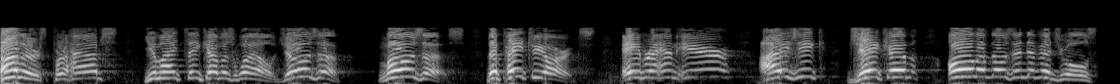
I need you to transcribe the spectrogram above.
Others, perhaps, you might think of as well. Joseph, Moses, the patriarchs, Abraham here, Isaac, Jacob, all of those individuals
